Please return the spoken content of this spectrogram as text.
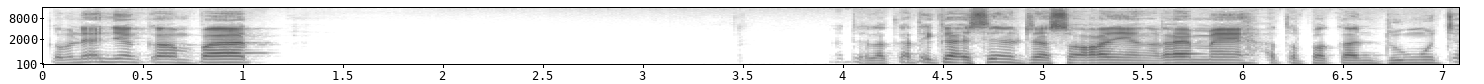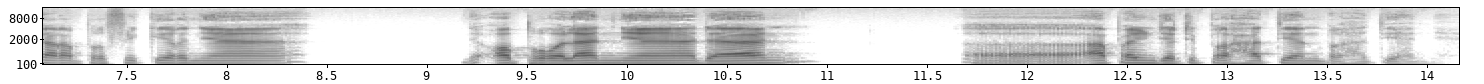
Kemudian yang keempat adalah ketika istri adalah seorang yang remeh atau bahkan dungu cara berpikirnya, obrolannya dan uh, apa yang jadi perhatian-perhatiannya.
